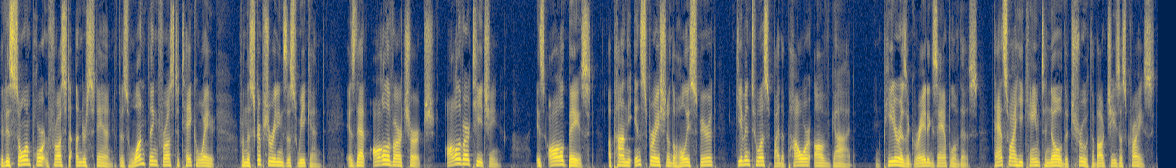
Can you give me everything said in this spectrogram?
it is so important for us to understand if there's one thing for us to take away from the scripture readings this weekend, is that all of our church, all of our teaching, is all based upon the inspiration of the Holy Spirit given to us by the power of God. And Peter is a great example of this. That's why he came to know the truth about Jesus Christ.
